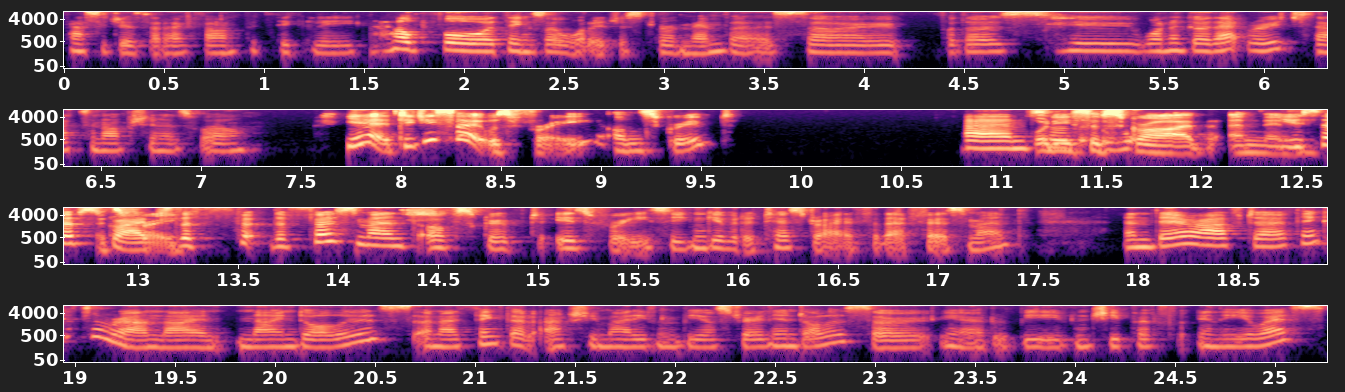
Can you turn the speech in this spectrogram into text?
passages that I found particularly helpful or things I want to just remember. So for those who want to go that route, that's an option as well. Yeah. Did you say it was free on Scribd? Um, or so do you subscribe and then you subscribe? So the, f- the first month of Scribd is free, so you can give it a test drive for that first month and thereafter i think it's around nine nine dollars. And i think that actually might even be australian dollars. So you know it would be even cheaper in the us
